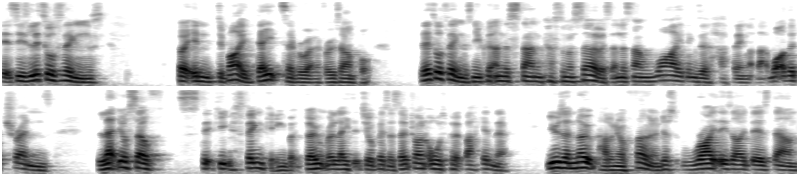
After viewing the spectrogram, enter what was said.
it's these little things. But in Dubai, dates everywhere, for example. Little things, and you can understand customer service, understand why things are happening like that. What are the trends? Let yourself st- keep thinking, but don't relate it to your business. Don't try and always put it back in there. Use a notepad on your phone and just write these ideas down.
